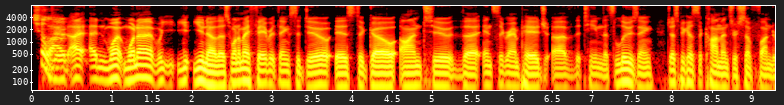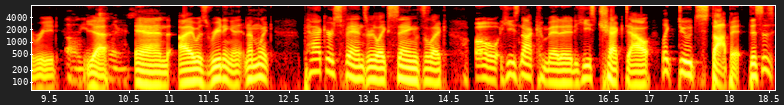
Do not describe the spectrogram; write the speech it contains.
chill Dude, out. I and one one of you, you know this. One of my favorite things to do is to go onto the Instagram page of the team that's losing, just because the comments are so fun to read. oh yeah, Yeah, and I was reading it, and I'm like, Packers fans are like saying it's like, oh, he's not committed, he's checked out. Like, dude, stop it. This is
